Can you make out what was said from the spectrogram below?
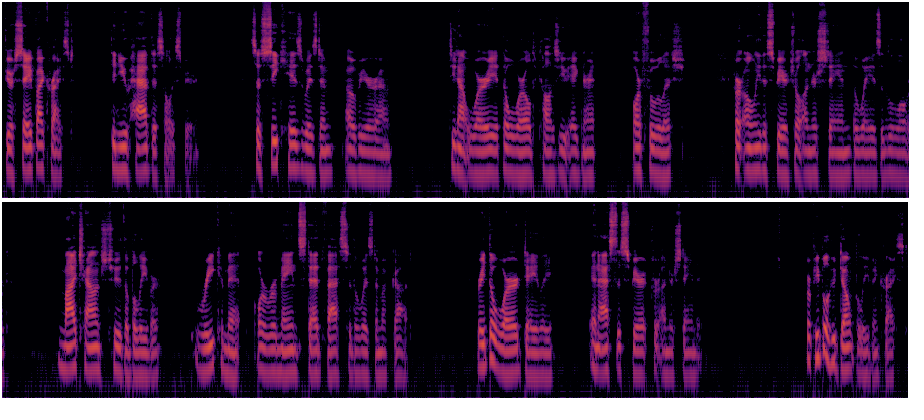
If you are saved by Christ, then you have this Holy Spirit. So seek His wisdom over your own. Do not worry if the world calls you ignorant or foolish for only the spiritual understand the ways of the Lord. My challenge to the believer recommit or remain steadfast to the wisdom of God. Read the Word daily and ask the Spirit for understanding. For people who don't believe in Christ,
